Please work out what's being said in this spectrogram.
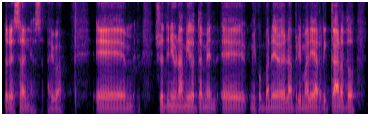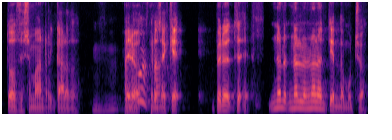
Tres años, ahí va. Eh, yo tenía un amigo también, eh, mi compañero de la primaria, Ricardo. Todos se llamaban Ricardo. Mí me Pero, pero ¿sabes qué? Pero no, no, no, lo- no lo entiendo mucho.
